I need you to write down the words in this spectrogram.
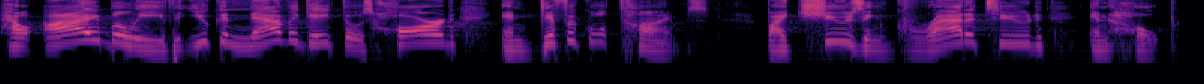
how I believe that you can navigate those hard and difficult times by choosing gratitude and hope.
